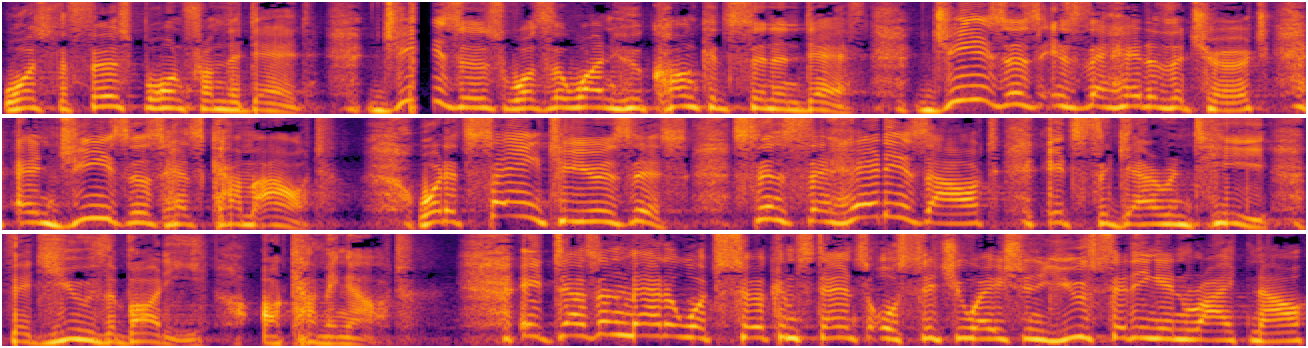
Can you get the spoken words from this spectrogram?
was the firstborn from the dead. Jesus was the one who conquered sin and death. Jesus is the head of the church and Jesus has come out. What it's saying to you is this. Since the head is out, it's the guarantee that you, the body, are coming out. It doesn't matter what circumstance or situation you're sitting in right now.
